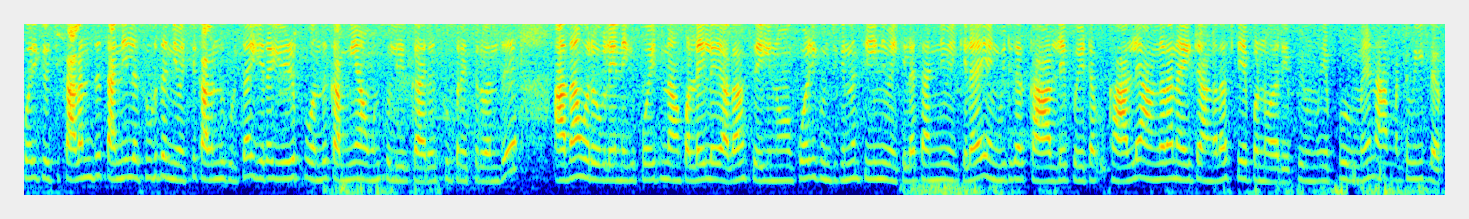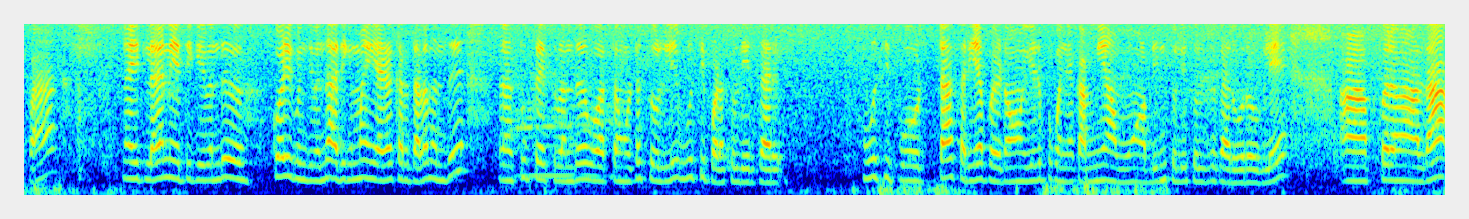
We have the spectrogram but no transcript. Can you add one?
கொதிக்க வச்சு கலந்து தண்ணியில் சுடு தண்ணி வச்சு கலந்து குடித்தா இற இழுப்பு வந்து கம்மியாகும்னு சொல்லியிருக்காரு சூப்பரைசர் வந்து. அதான் ஒரு இன்றைக்கி போயிட்டு நான் கொள்ளையில் அதான் செய்யணும். கோழி குஞ்சுக்கு இன்னும் தீனி வைக்கல தண்ணி வைக்கல. எங்கள் வீட்டுக்கார் காலையிலே போயிட்டேன் காலையிலே அங்கே தான் நைட்டு அங்கே தான் ஸ்டே பண்ணுவார். எப்பவும் எப்பவுமே நான் மட்டும் வீட்டில் இருப்பேன். நைட்டில் நேற்றுக்கு வந்து கோழி குஞ்சு வந்து அதிகமாக இழக்கிறதால வந்து சூப்பரைசர் வந்து ஒருத்தவங்கள்ட்ட சொல்லி ஊசி போட சொல்லியிருக்காரு. ஊசி போட்டால் சரியாக போயிடும் இழுப்பு கொஞ்சம் கம்மியாகும் அப்படின்னு சொல்லி சொல்லியிருக்காரு உறவுகளே அப்புறம் அதான்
